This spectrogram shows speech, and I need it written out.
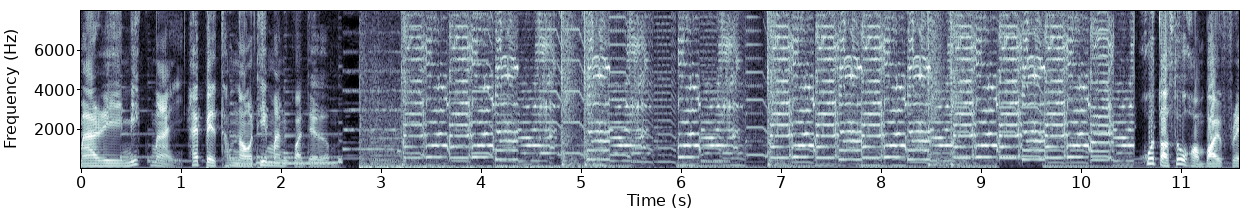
มารีมิกใหม่ ให้เป็นทำนองที่มันกว่าเดิม คู่ต่อสู้ของบอยเฟร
